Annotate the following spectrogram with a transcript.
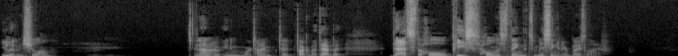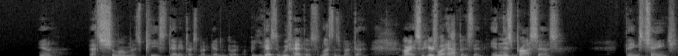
you live in shalom. And I don't have any more time to talk about that, but that's the whole peace, wholeness thing that's missing in everybody's life. You know, that's shalom, that's peace. Danny talks about it good in the book. But you guys, we've had those lessons about that. All right, so here's what happens then. In this process, things change.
